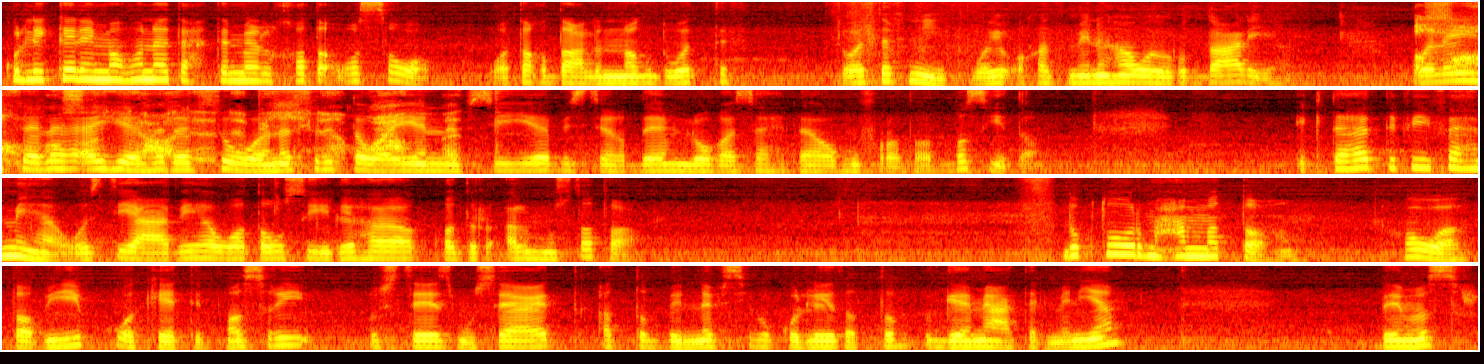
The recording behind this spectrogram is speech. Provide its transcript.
كل كلمة هنا تحتمل الخطأ والصواب. وتخضع للنقد والتف... والتفنيد ويؤخذ منها ويرد عليها. وليس لها أي هدف سوى نشر التوعية النفسية باستخدام لغة سهلة ومفردات بسيطة. اجتهدت في فهمها واستيعابها وتوصيلها قدر المستطاع. دكتور محمد طه هو طبيب وكاتب مصري أستاذ مساعد الطب النفسي بكلية الطب جامعة المنيا. بمصر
